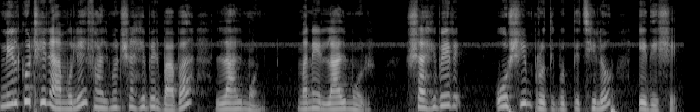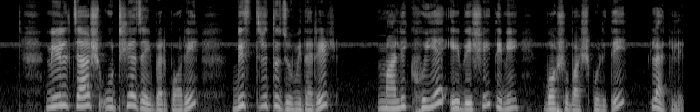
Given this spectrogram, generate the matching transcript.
নীলকুঠির আমলে ফালমন সাহেবের বাবা লালমন মানে লালমোর সাহেবের অসীম প্রতিপত্তি ছিল এদেশে নীল চাষ উঠিয়া যাইবার পরে বিস্তৃত জমিদারের মালিক হইয়া এদেশেই তিনি বসবাস করিতে লাগিলেন।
